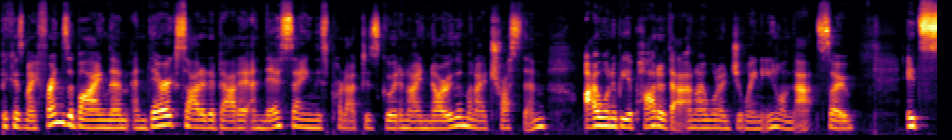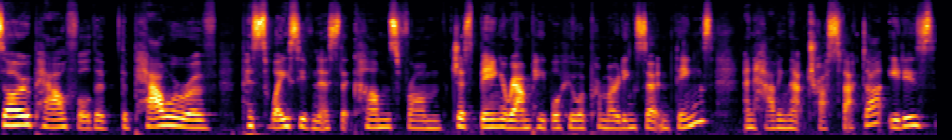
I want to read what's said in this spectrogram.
because my friends are buying them and they're excited about it and they're saying this product is good and I know them and I trust them, I want to be a part of that and I want to join in on that. So it's so powerful the the power of persuasiveness that comes from just being around people who are promoting certain things and having that trust factor. It is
